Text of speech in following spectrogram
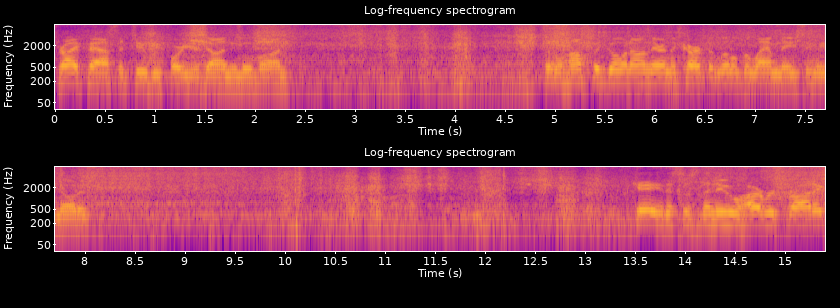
Try past it too before you're done. You move on. Little humping going on there in the carpet. Little delamination we noticed. Okay, this is the new Harvard product.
